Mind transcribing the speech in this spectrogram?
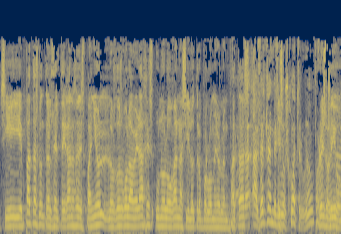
si empatas contra el Celta y ganas al español, los dos golaverajes, uno lo ganas y el otro por lo menos lo empatas. Al Celta le metimos Es- cuatro, ¿no? Por eso digo.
